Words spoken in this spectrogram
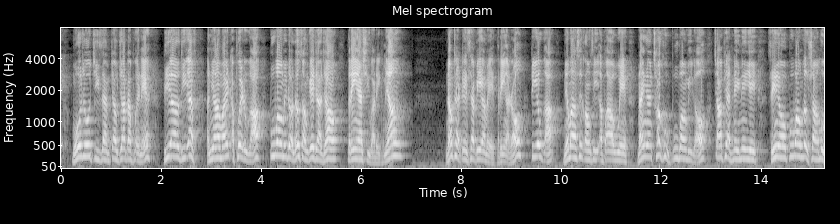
2မိုးကြိုးကြည်စံပျောက်ကြားတပ်ဖွဲ့နဲ့ BLDF အညာမိုင်းအဖွဲ့တို့ကပူးပေါင်းပြီးတော့လှုပ်ဆောင်ခဲ့ကြကြောင်းသတင်းရရှိပါတယ်ခင်ဗျာနောက်ထပ်တင်ဆက်ပေးရမယ့်သတင်းကတော့တရုတ်ကမြန်မာစစ်ကောင်စီအပါအဝင်နိုင်ငံ6ခုပူးပေါင်းပြီးတော့ကြားဖြတ်နှိမ်နှင်းရေးဇင်ရောပူးပေါင်းလှုပ်ရှားမှု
